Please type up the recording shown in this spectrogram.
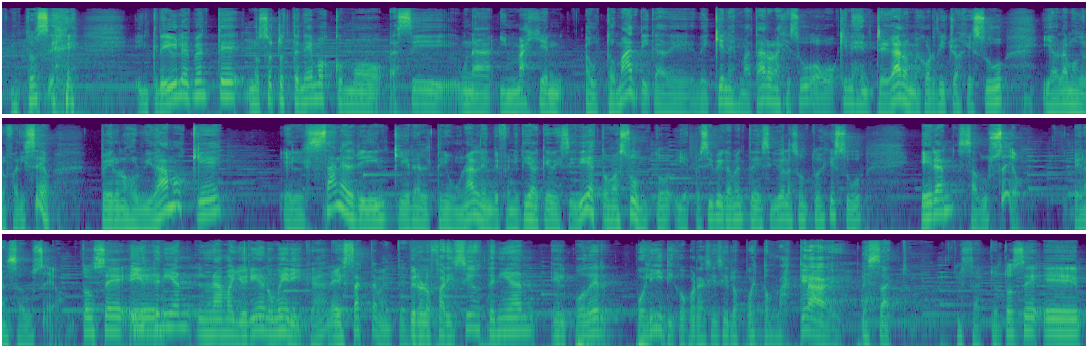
Entonces, increíblemente nosotros tenemos como así una imagen automática de, de quienes mataron a Jesús o quienes entregaron, mejor dicho, a Jesús y hablamos de los fariseos. Pero nos olvidamos que el Sanedrín, que era el tribunal en definitiva que decidía estos asuntos y específicamente decidió el asunto de Jesús, eran saduceos. Eran saduceos. Entonces. Ellos eh, tenían la mayoría numérica. Exactamente. Pero los fariseos tenían el poder político, por así decirlo, los puestos más clave. Exacto. Exacto. Entonces, eh,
